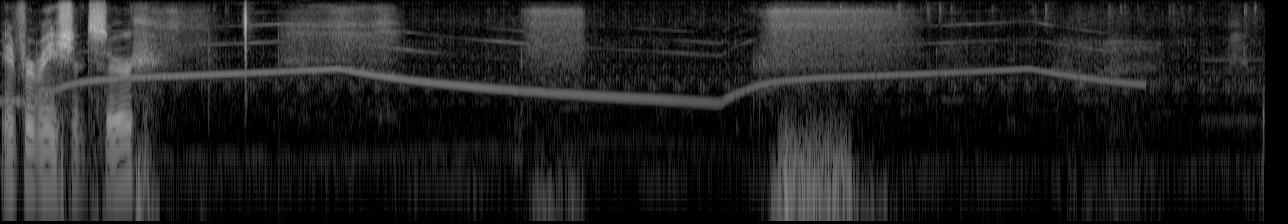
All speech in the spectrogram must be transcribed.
Information, sir. Well,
